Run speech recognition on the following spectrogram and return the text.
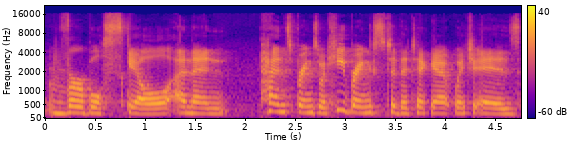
verbal skill, and then Pence brings what he brings to the ticket, which is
